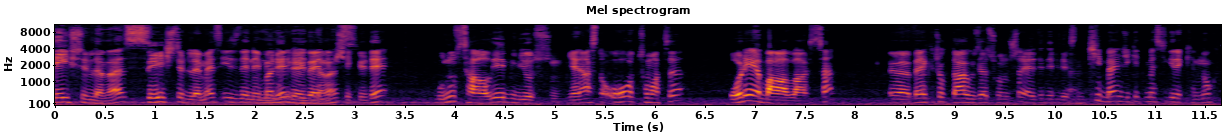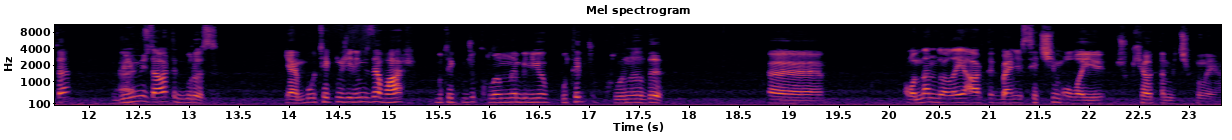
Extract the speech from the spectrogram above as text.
Değiştirilemez. değiştirilemez, izlenebilir, güvenli bir şekilde bunu sağlayabiliyorsun. Yani aslında o otomatı oraya bağlarsan e, belki çok daha güzel sonuçlar elde edebilirsin. Ki bence gitmesi gereken nokta günümüzde artık burası. Yani bu teknoloji elimizde var. Bu teknoloji kullanılabiliyor. Bu teknoloji kullanıldı. E, ondan dolayı artık bence seçim olayı şu kağıttan bir çıkmalı ya.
